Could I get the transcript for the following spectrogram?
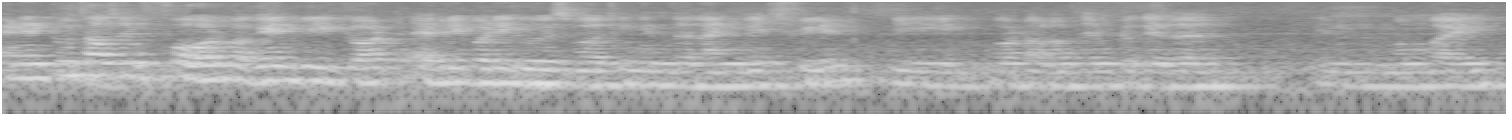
And in 2004, again, we got everybody who is working in the language field. We got all of them together in Mumbai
